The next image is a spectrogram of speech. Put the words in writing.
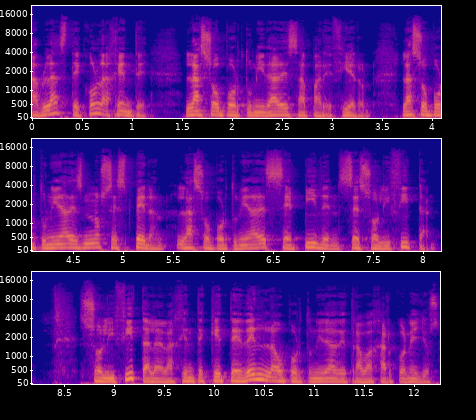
hablaste con la gente, las oportunidades aparecieron. Las oportunidades no se esperan, las oportunidades se piden, se solicitan. Solicítale a la gente que te den la oportunidad de trabajar con ellos.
